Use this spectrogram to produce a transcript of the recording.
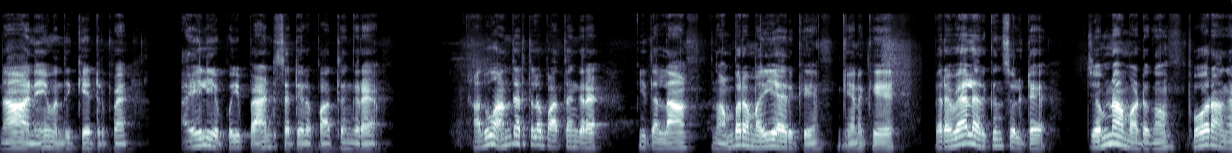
நானே வந்து கேட்டிருப்பேன். அயலியை போய் பேண்ட் சட்டையில் பார்த்துங்கிறேன் அதுவும் அந்த இடத்துல பார்த்தேங்கிற இதெல்லாம் நம்புகிற மாதிரியா இருக்குது எனக்கு வேறு வேலை இருக்குதுன்னு சொல்லிட்டு ஜமுனா மாட்டுக்கும் போகிறாங்க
